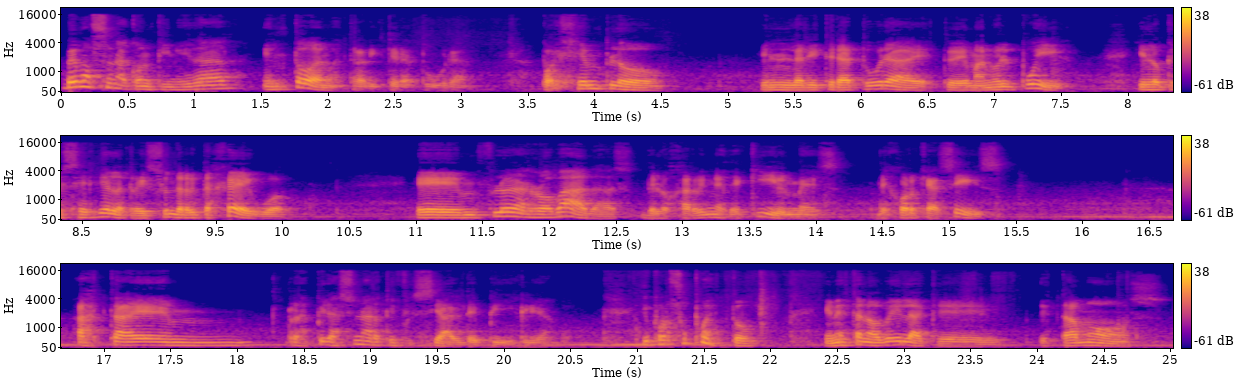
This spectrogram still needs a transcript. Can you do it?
Vemos una continuidad en toda nuestra literatura. Por ejemplo, en la literatura este, de Manuel Puig y en lo que sería la tradición de Rita Hayworth, en Flores robadas de los jardines de Quilmes de Jorge Asís, hasta en Respiración artificial de Piglia. Y por supuesto, en esta novela que estamos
